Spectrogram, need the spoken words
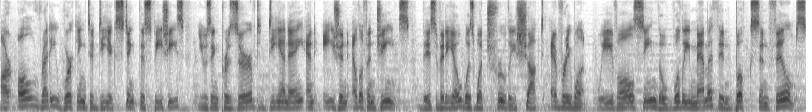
are already working to de extinct the species using preserved DNA and Asian elephant genes. This video was what truly shocked everyone. We've all seen the woolly mammoth in books and films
